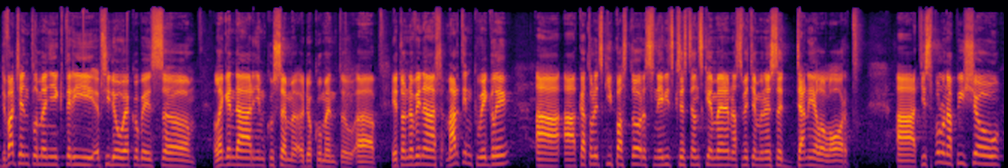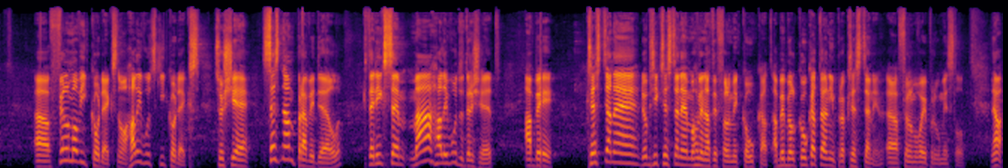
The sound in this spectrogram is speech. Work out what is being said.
dva gentlemani, kteří přijdou jakoby s uh, legendárním kusem dokumentu. Uh, je to novinář Martin Quigley a, a katolický pastor s nejvíc křesťanským jménem na světě jmenuje se Daniel Lord a ti spolu napíšou uh, filmový kodex, no, hollywoodský kodex, což je seznam pravidel, kterých se má Hollywood držet, aby křesťané, dobří křesťané mohli na ty filmy koukat, aby byl koukatelný pro křesťany uh, filmový průmysl. No,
